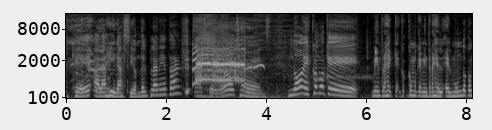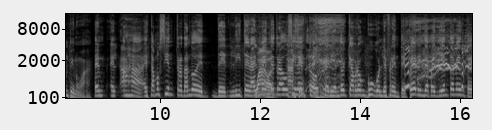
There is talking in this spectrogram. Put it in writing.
que a la giración del planeta as the world turns. No, es como que Mientras, el- que- como que mientras el, el mundo continúa. el- el- ajá, estamos tratando de, de literalmente Wow, traducir así- esto teniendo el cabrón Google de frente, pero independientemente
